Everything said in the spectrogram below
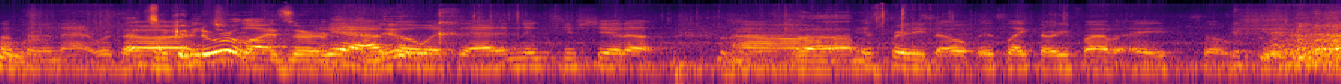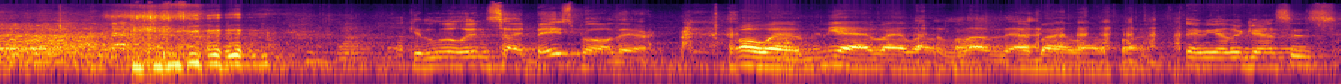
something in that regard. That's like a neuralizer. Yeah, I'll go with that. It nukes your shit up. Um, it's pretty dope. It's like 35 an eighth, so Get a little inside baseball there. Oh, well, I yeah, I buy a lot of fun. love that. I buy a lot of fun. Any other guesses?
